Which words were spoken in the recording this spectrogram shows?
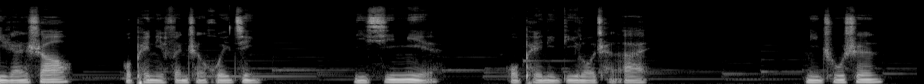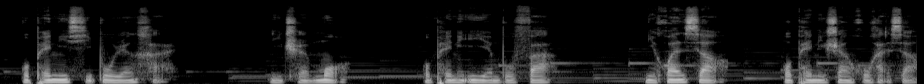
你燃烧，我陪你焚成灰烬；你熄灭，我陪你滴落尘埃。你出生，我陪你喜步人海；你沉默，我陪你一言不发；你欢笑，我陪你山呼海啸；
